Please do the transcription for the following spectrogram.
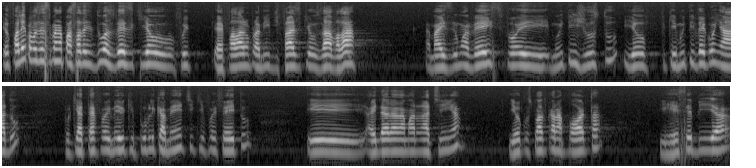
Eu falei para você semana passada de duas vezes que eu fui, é, falaram para mim de frases que eu usava lá, mas uma vez foi muito injusto e eu fiquei muito envergonhado, porque até foi meio que publicamente que foi feito, e ainda era na Maranatinha, e eu costumava ficar na porta e recebia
